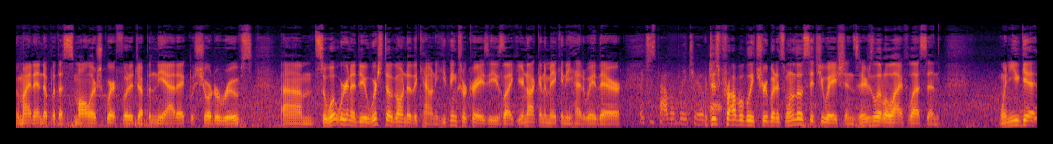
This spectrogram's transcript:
We might end up with a smaller square footage up in the attic with shorter roofs. Um, so what we're gonna do, we're still going to the county. He thinks we're crazy. He's like, you're not gonna make any headway there. Which is probably true. Which is probably true, but it's one of those situations. Here's a little life lesson. When you get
